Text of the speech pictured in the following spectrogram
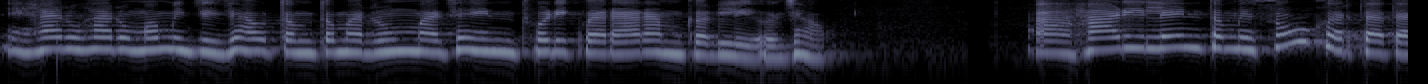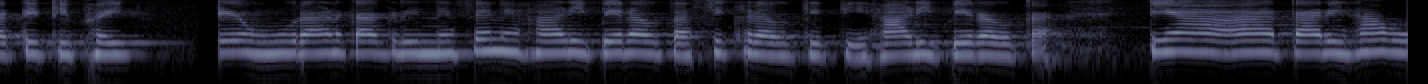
એ હારું હારું મમ્મીજી જાઓ તમે તમારા રૂમમાં જઈને થોડીક વાર આરામ કરી લ્યો, જાઓ. આ હાડી લઈને તમે શું કરતા હતા, ટીટી ભાઈ? એ હું રાણ કાકડીને છે ને હાડી પહેરાવતા શીખડાવતી હતી, હાડી પહેરાવતા. ત્યાં આ તારી હાહુ,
